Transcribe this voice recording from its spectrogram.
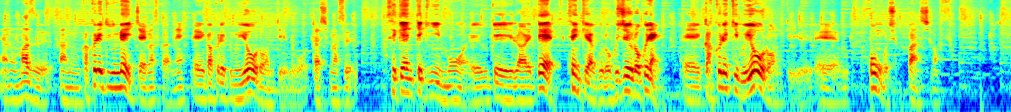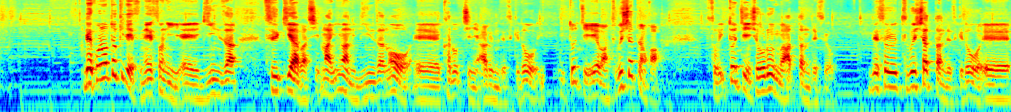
あのまずあの学歴に目いっちゃいますからね、えー、学歴無用論っていうのを出します世間的にも、えー、受け入れられて1966年、えー、学歴無用論っていう、えー、本を出版しますでこの時ですねソニー、えー、銀座通木屋橋、まあ、今の銀座の、えー、角地にあるんですけど糸地いやまあ潰しちゃったのか。そう糸地にショールームあったんですよ。でそれを潰しちゃったんですけど、え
